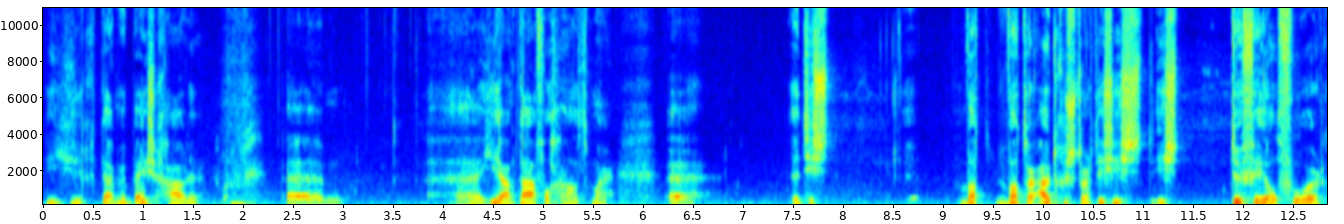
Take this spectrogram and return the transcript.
die zich daarmee bezighouden, ehm, eh, hier aan tafel gehad. Maar het is. Wat, wat er uitgestort is, is, is te veel voor,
